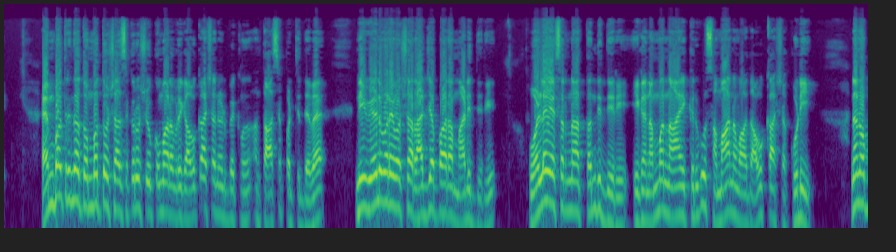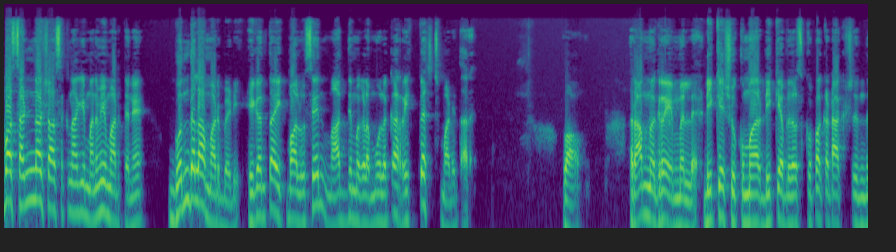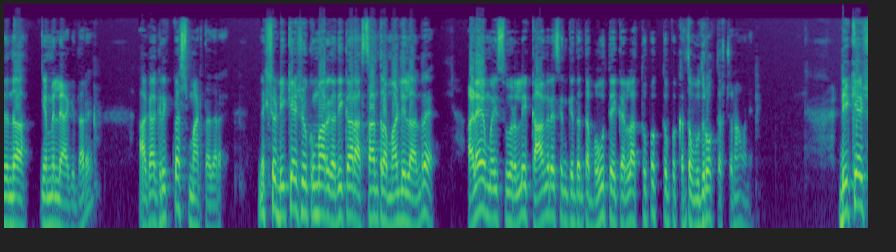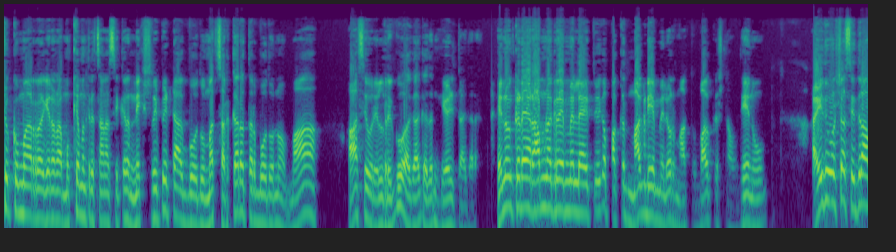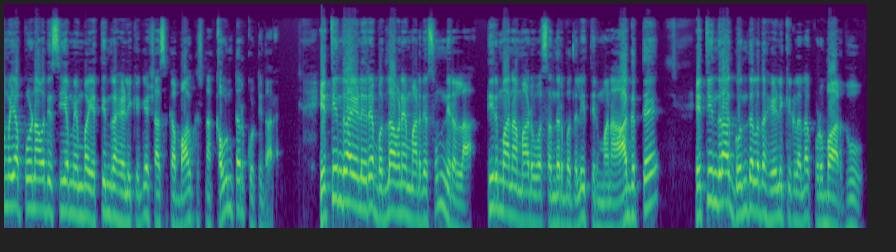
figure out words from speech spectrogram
ಎಂಬತ್ತರಿಂದ ತೊಂಬತ್ತು ಶಾಸಕರು ಶಿವಕುಮಾರ್ ಅವರಿಗೆ ಅವಕಾಶ ನೀಡಬೇಕು ಅಂತ ಆಸೆ ಪಡ್ತಿದ್ದೇವೆ. ನೀವು ಏಳುವರೆ ವರ್ಷ ರಾಜ್ಯಭಾರ ಮಾಡಿದ್ದೀರಿ. ಒಳ್ಳೆಯ ಹೆಸರನ್ನ ತಂದಿದ್ದೀರಿ. ಈಗ ನಮ್ಮ ನಾಯಕರಿಗೂ ಸಮಾನವಾದ ಅವಕಾಶ ಕೊಡಿ. ನಾನೊಬ್ಬ ಸಣ್ಣ ಶಾಸಕನಾಗಿ ಮನವಿ ಮಾಡ್ತೇನೆ. ಗೊಂದಲ ಮಾಡಬೇಡಿ. ಹೀಗಂತ ಇಕ್ಬಾಲ್ ಹುಸೇನ್ ಮಾಧ್ಯಮಗಳ ಮೂಲಕ ರಿಕ್ವೆಸ್ಟ್ ಮಾಡಿದ್ದಾರೆ. Wow. Ramanagara M L A D K Shivakumar, D K brothers ಕೃಪಾ ಕಟಾಕ್ಷದಿಂದ ಎಂ ಎಲ್ ಎ ಆಗಿದ್ದಾರೆ. ಹಾಗಾಗಿ ರಿಕ್ವೆಸ್ಟ್ ಮಾಡ್ತಾ ಇದ್ದಾರೆ. ನೆಕ್ಸ್ಟ್ ಡಿ ಕೆ ಶಿವಕುಮಾರ್ಗೆ ಅಧಿಕಾರ ಹಸ್ತಾಂತರ ಮಾಡಲಿಲ್ಲ ಅಂದ್ರೆ ಹಳೆ ಮೈಸೂರಲ್ಲಿ ಕಾಂಗ್ರೆಸ್ ಗೆದ್ದಂತ ಬಹುತೇಕರೆಲ್ಲ ತುಪಕ್ ತುಪಕ್ ಅಂತ ಉದುರೋಗ್ತಾರೆ ಚುನಾವಣೆ. ಡಿ ಕೆ ಶಿವಕುಮಾರ್ ಏನಾರ ಮುಖ್ಯಮಂತ್ರಿ ಸ್ಥಾನ ಸಿಕ್ಕರೆ ನೆಕ್ಸ್ಟ್ ರಿಪೀಟ್ ಆಗ್ಬೋದು ಮತ್ ಸರ್ಕಾರ ತರ್ಬೋದು ಅನ್ನೋ ಮಾ ಆಸೆ ಎಲ್ರಿಗೂ ಹಾಗಾಗಿ ಅದನ್ನ ಹೇಳ್ತಾ ಇದ್ದಾರೆ. ಇನ್ನೊಂದ್ ಕಡೆ ರಾಮನಗರ ಎಂ ಎಲ್ ಎ ಆಯ್ತು. ಈಗ ಪಕ್ಕದ ಮಾಗಡಿ ಎಂ ಎಲ್ ಅವ್ರ ಮಾತು. ಬಾಲಕೃಷ್ಣ ಅವ್ರದೇನು? ಐದು ವರ್ಷ ಸಿದ್ದರಾಮಯ್ಯ ಪೂರ್ಣಾವಧಿ ಸಿಎಂ ಎಂಬ ಎತ್ತಿಂದ್ರ ಹೇಳಿಕೆಗೆ ಶಾಸಕ ಬಾಲಕೃಷ್ಣ ಕೌಂಟರ್ ಕೊಟ್ಟಿದ್ದಾರೆ. ಎತ್ತಿಂದ್ರ ಹೇಳಿದ್ರೆ ಬದಲಾವಣೆ ಮಾಡದೆ ಸುಮ್ನಿರಲ್ಲ. ತೀರ್ಮಾನ ಮಾಡುವ ಸಂದರ್ಭದಲ್ಲಿ ತೀರ್ಮಾನ ಆಗುತ್ತೆ. ಎತ್ತಿಂದ್ರ ಗೊಂದಲದ ಹೇಳಿಕೆಗಳನ್ನ ಕೊಡಬಾರದು.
